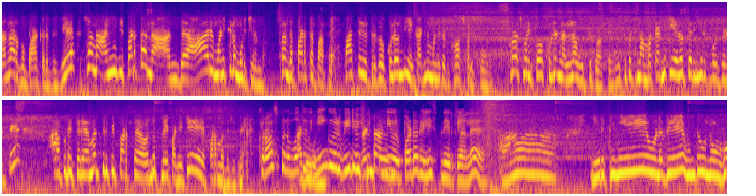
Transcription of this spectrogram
நல்லா இருக்கும் பாக்குறதுக்கு ஸோ அந்த அஞ்சு படத்தை அந்த அந்த ஆறு மணிக்குள்ள முடிச்சிருந்தோம் ஸோ அந்த படத்தை பார்ப்பேன். பார்த்துக்கிட்டு இருக்கக்குள்ள வந்து என் கண்ணு மண்ணுக்கு கிராஸ் பண்ணி போகும். கிராஸ் பண்ணி போகக்குள்ள நல்லா ஊத்து பார்ப்பேன். உத்துக்கிட்டு நம்ம கண்ணுக்கு ஏதோ தெரிஞ்சிருக்கு போகுது சொல்லிட்டு அப்படி தெரியாம திருப்பி படத்தை வந்து ப்ளே பண்ணிட்டு படம் பார்த்துட்டு இருப்பேன் கிராஸ் பண்ணும்போது. நீங்க ஒரு வீடியோ ஷூட் பண்ணி ஒரு படம் ரிலீஸ் பண்ணிருக்கலாம்ல? ஆ, ஏற்கனவே உள்ளதே வந்து இன்னும்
